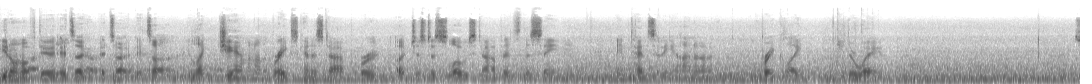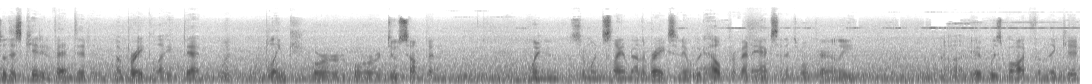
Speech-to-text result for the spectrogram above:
you don't know if it's a it's a it's a like jamming on the brakes kind of stop or a, just a slow stop. It's the same intensity on a brake light either way. So this kid invented a brake light that would blink or or do something when someone slammed on the brakes and it would help prevent accidents. Well apparently uh, it was bought from the kid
